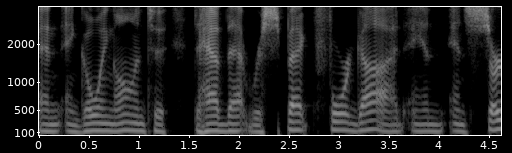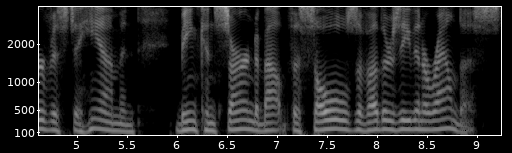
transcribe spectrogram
And, and going on to to have that respect for God and and service to Him and being concerned about the souls of others even around us.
